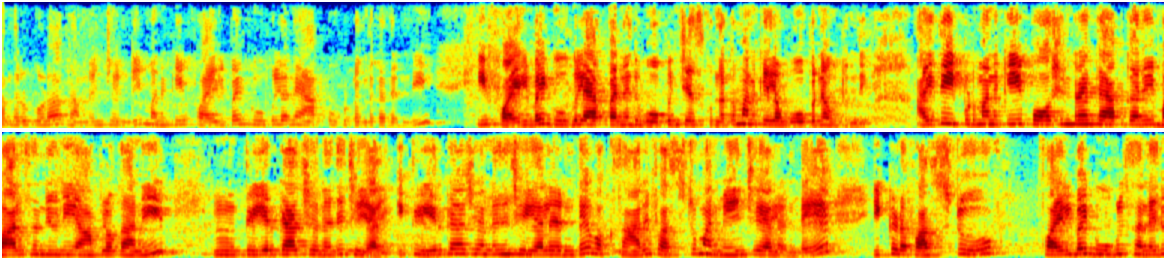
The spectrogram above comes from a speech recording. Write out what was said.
అందరూ కూడా గమనించండి. మనకి ఫైల్ బై గూగుల్ అనే యాప్ ఒకటి ఉంది కదండి. ఈ ఫైల్ బై గూగుల్ యాప్ అనేది ఓపెన్ చేసుకున్నాక మనకి ఇలా ఓపెన్ అవుతుంది. అయితే ఇప్పుడు మనకి పోషన్ ట్రాక్ యాప్ కానీ బాల సంజీవిని యాప్లో కానీ క్లియర్ క్యాచ్ అనేది చేయాలి. ఈ క్లియర్ క్యాచ్ అనేది చేయాలి అంటే ఒకసారి ఫస్ట్ మనం ఏం చేయాలంటే ఇక్కడ ఫస్ట్ ఫైల్ బై గూగుల్స్ అనేది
